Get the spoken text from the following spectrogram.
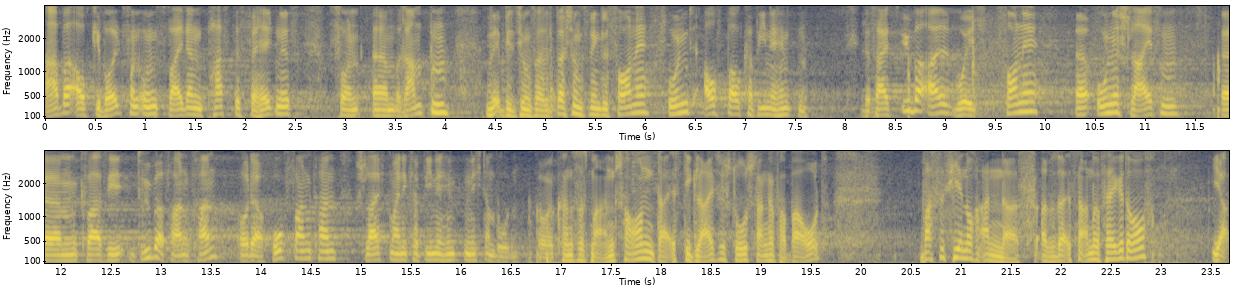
aber auch gewollt von uns, weil dann passt das Verhältnis von ähm, Rampen bzw. Böschungswinkel vorne und Aufbaukabine hinten. Das heißt, überall, wo ich vorne äh, ohne Schleifen ähm, quasi drüber fahren kann oder hochfahren kann, schleift meine Kabine hinten nicht am Boden. So, wir können uns das mal anschauen. Da ist die gleiche Stoßstange verbaut. Was ist hier noch anders? Also da ist eine andere Felge drauf? Ja,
